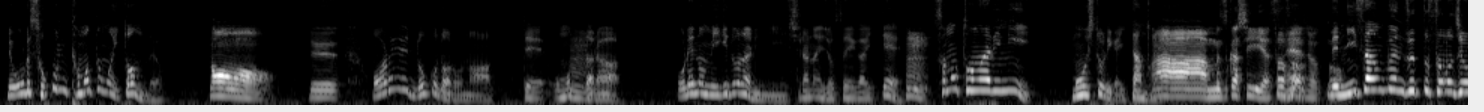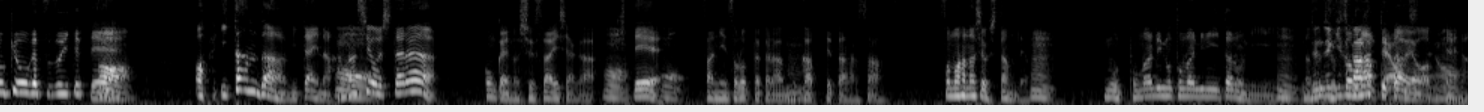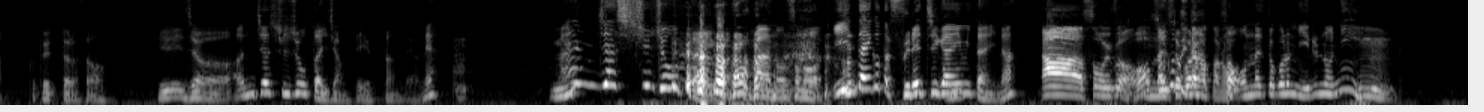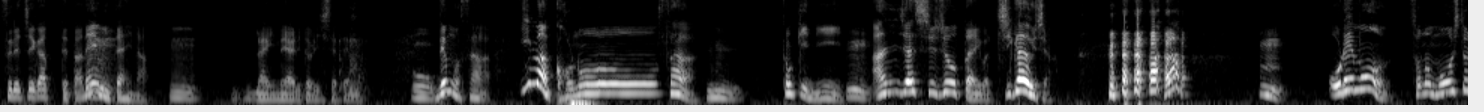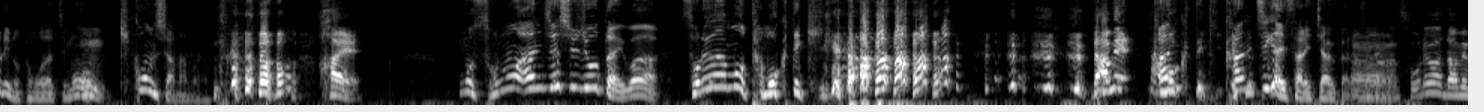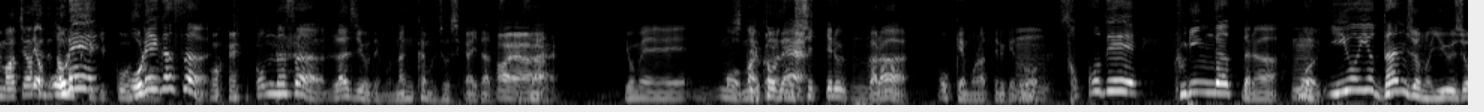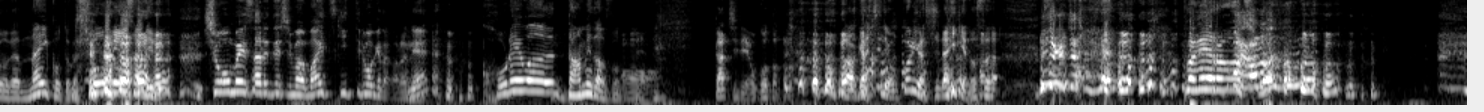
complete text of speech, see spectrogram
で俺そこにたまたまいたんだよ。ああ。であれどこだろうなって思ったら、俺の右隣に知らない女性がいて、うん。その隣にもう一人がいたんだよ。ああ難しいやつそうそう。で23分ずっとその状況が続いててああいたんだみたいな話をしたら今回の主催者があ来てうん。3人揃ったから向かってたらさ、その話をしたんだよ。う、んもう隣の隣にいたのに、うん。全然気づかなかったよてたよみたいなこと言ったらさえー、じゃあアンジャッシュ状態じゃんって言ったんだよね。うん？アンジャッシュ状態はさまああのその言いたいことはすれ違いみたいな、ああそういうこと？そうそういうこと言いたかったの？そう同じところにいるのに、うん。すれ違ってたね、うん。みたいな。うん。LINE のやり取りしてても。でもさ今このさうん。時に、うん。アンジャッシュ状態は違うじゃんうん。俺もそのもう一人の友達もうん。既婚者なのよ、はい。もうそのアンジャッシュ状態はそれはもう多目的。ダメ！多目的。勘違いされちゃうからそれは。それはダメ。待ち合わでせで多目俺的コース俺がさこんなさラジオでも何回も女子会だっつってさ、はいはいはい。嫁も知ってまあ当然知ってるから、OK もらってるけど、うん。そこで不倫があったら、うんもういよいよ男女の友情がないことが証明される。証明されてしまう。毎月行ってるわけだからね。これはダメだぞって。うんガチで怒ったと。まあガチで怒りはしないけどさ。バカ野郎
